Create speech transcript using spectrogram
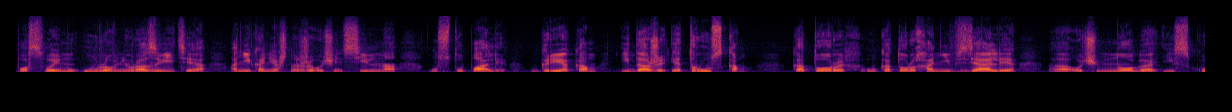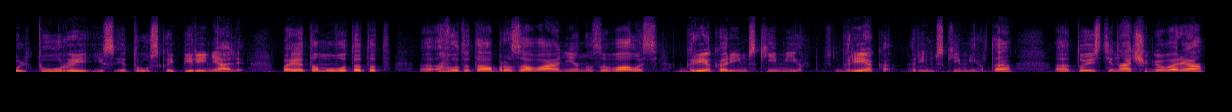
по своему уровню развития, они, конечно же, очень сильно уступали грекам и даже этрускам, которых, у которых они взяли Э, очень много из культуры, из этрусской переняли. Поэтому вот, этот, э, вот это образование называлось греко-римский мир. Греко-римский мир. Да? Э, то есть, иначе говоря,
